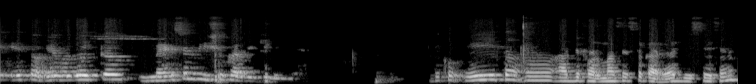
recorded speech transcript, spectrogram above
ਇਹ ਤੁਹਾਡੇ ਵੱਲੋਂ ਇੱਕ ਮੈਡੀਸਿਨ ਵੀ ਇਸ਼ੂ ਕਰ ਦਿੱਤੀ ਗਈ ਹੈ ਦੇਖੋ ਇਹ ਤਾਂ ਅਹ, ਅੱਜ ਫਾਰਮਾਸਿਸਟ ਕਰ ਰਿਹਾ ਰਜਿਸਟ੍ਰੇਸ਼ਨ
